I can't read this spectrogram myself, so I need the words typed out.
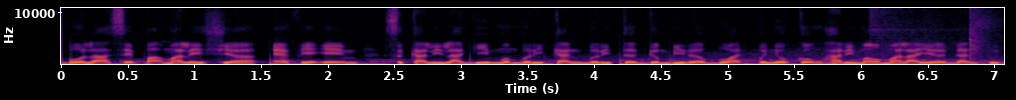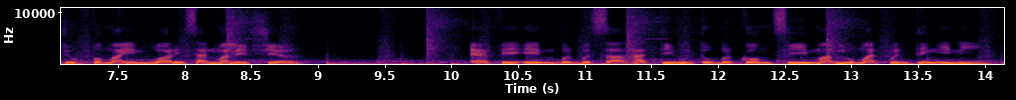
Bola Sepak Malaysia, FAM, sekali lagi memberikan berita gembira buat penyokong Harimau Malaya dan tujuh pemain warisan Malaysia. FAM berbesar hati untuk berkongsi maklumat penting ini.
